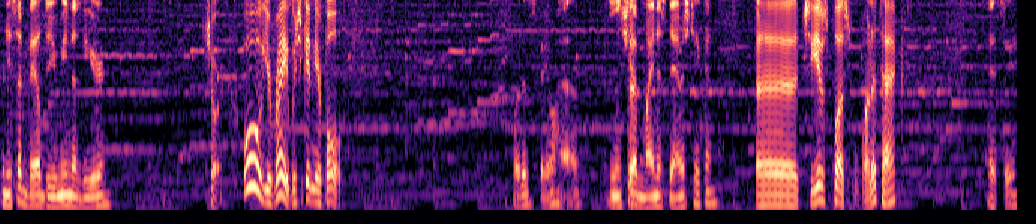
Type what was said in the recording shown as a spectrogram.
When you said Veyle, do you mean Alear? Sure. Oh, you're right. We should get near both. What does Veyle have? Doesn't she have minus damage taken? Uh, she gives plus one attack. I see.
